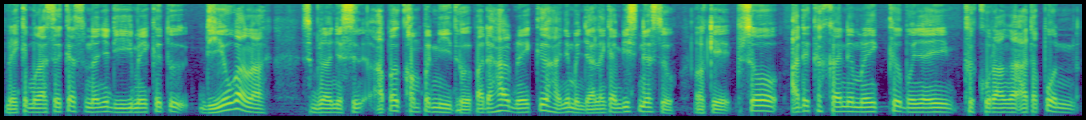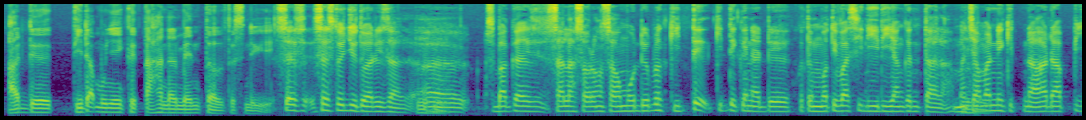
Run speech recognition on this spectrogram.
mereka merasakan sebenarnya diri mereka tu dia orang lah sebenarnya apa company tu. Padahal mereka hanya menjalankan bisnes tu. Okey so adakah kerana mereka punya kekurangan ataupun ada tidak mempunyai ketahanan mental tu sendiri. Saya, saya setuju tu Arizal. Mm-hmm. Uh, sebagai salah seorang seorang muda pun kita kita kena ada kata motivasi diri yang kental lah. Macam mm-hmm. mana kita nak hadapi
